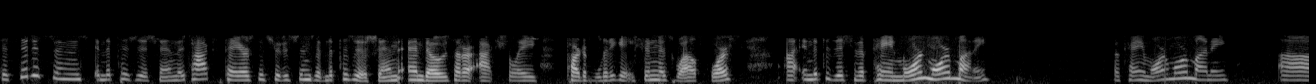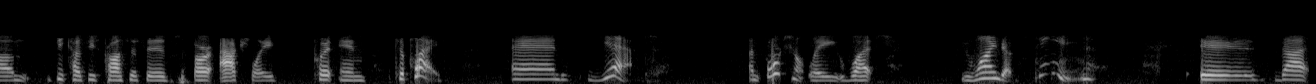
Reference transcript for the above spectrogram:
the citizens in the position, the taxpayers, the citizens in the position, and those that are actually part of litigation as well, of course, uh, in the position of paying more and more money okay, more and more money um, because these processes are actually put into play. And yet, unfortunately, what you wind up seeing is that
